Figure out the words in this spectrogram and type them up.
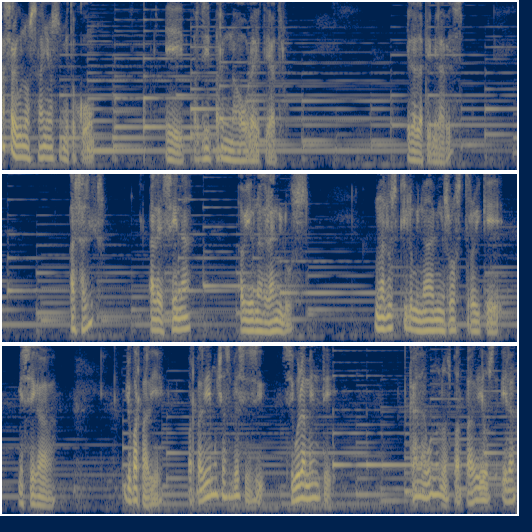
Hace algunos años me tocó eh, participar en una obra de teatro. Era la primera vez. Al salir a la escena había una gran luz, una luz que iluminaba mi rostro y que me cegaba. Yo parpadeé, parpadeé muchas veces y seguramente cada uno de los parpadeos era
